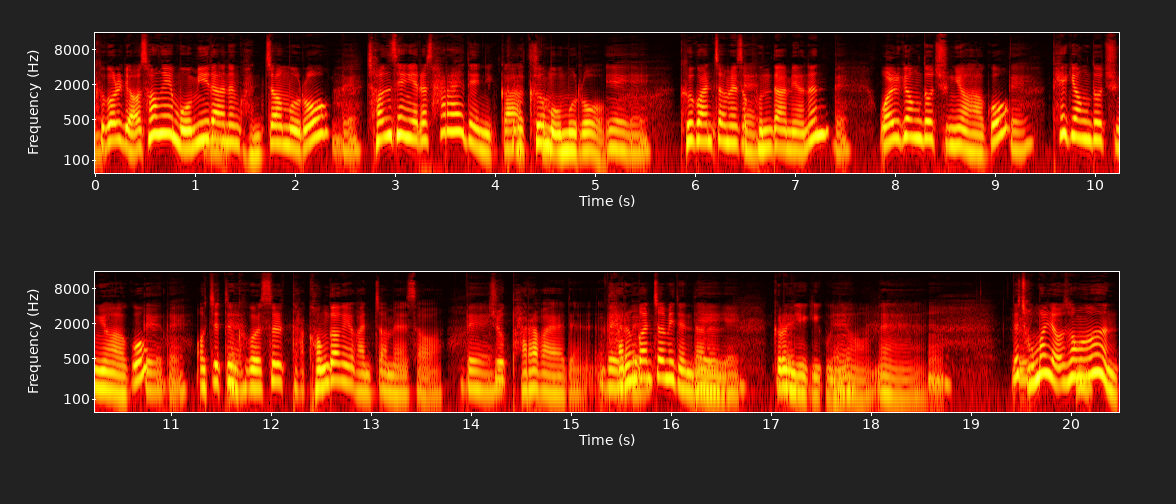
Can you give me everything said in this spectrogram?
그걸 여성의 몸이라는 관점으로 전 생애를 살아야 되니까 그렇죠. 그 몸으로 예. 그 관점에서 네. 본다면은 네. 월경도 중요하고 네. 폐경도 중요하고 네, 네. 어쨌든 네. 그것을 다 건강의 관점에서 쭉 바라봐야 되는 다른 관점이 된다는 예, 예. 그런 얘기군요. 네. 예. 근데 정말 여성은 음,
